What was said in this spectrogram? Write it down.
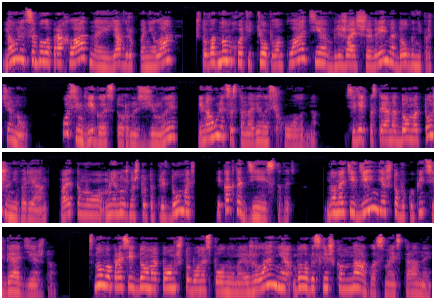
На улице было прохладно, и я вдруг поняла, что в одном хоть и теплом платье в ближайшее время долго не протяну. Осень двигалась в сторону зимы, и на улице становилось холодно. Сидеть постоянно дома тоже не вариант, поэтому мне нужно что-то придумать и как-то действовать, но найти деньги, чтобы купить себе одежду. Снова просить дом о том, чтобы он исполнил мое желание, было бы слишком нагло с моей стороны.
